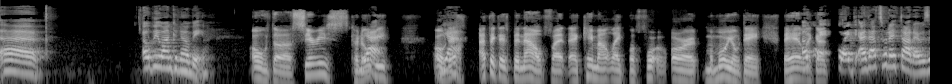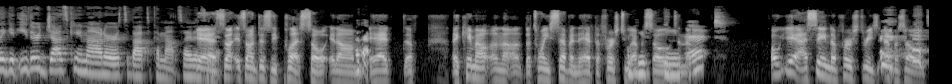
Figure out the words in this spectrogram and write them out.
uh Obi Wan Kenobi. Oh, the series Kenobi. Yeah. Oh, yeah. I think that's been out, but that came out like before or Memorial Day. They had like okay, a. So I, that's what I thought. I was like, it either just came out or it's about to come out. So I yeah, so it's on Disney Plus. So it um okay. it had the, it came out on the, the 27th. They had the first two Have episodes. and the. Oh yeah, I seen the first three episodes,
